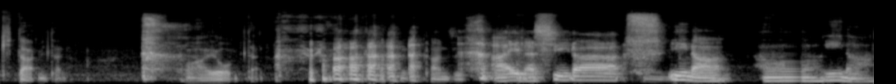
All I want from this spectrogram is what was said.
起きたみたいな。おはようみたいな。感じ、愛らしいな。いいな。うん。いいな。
